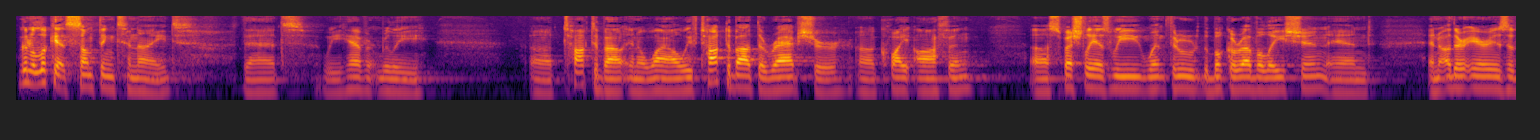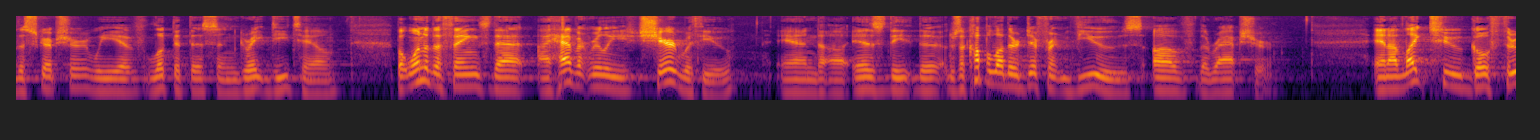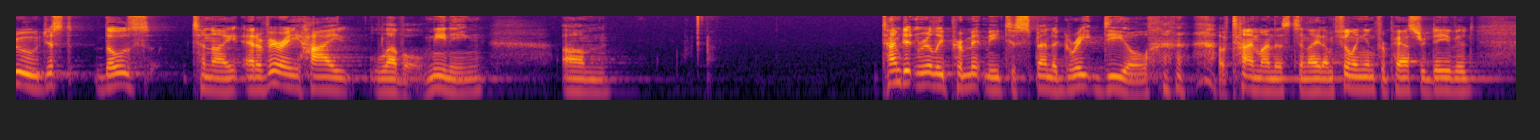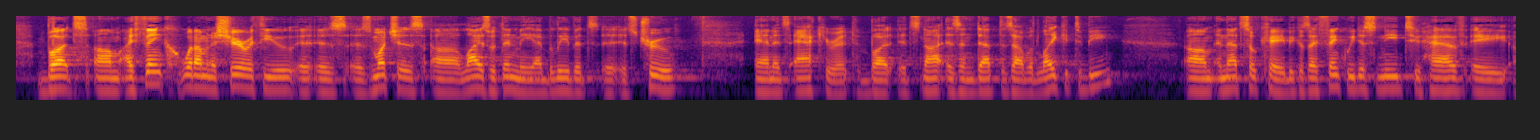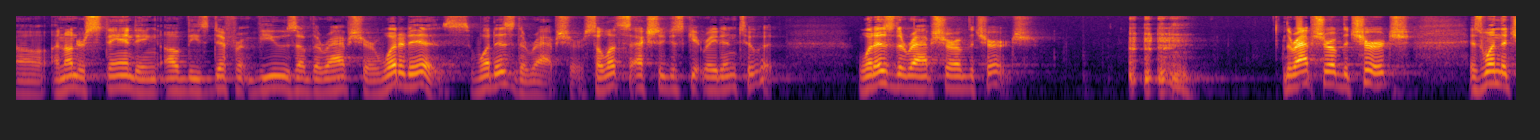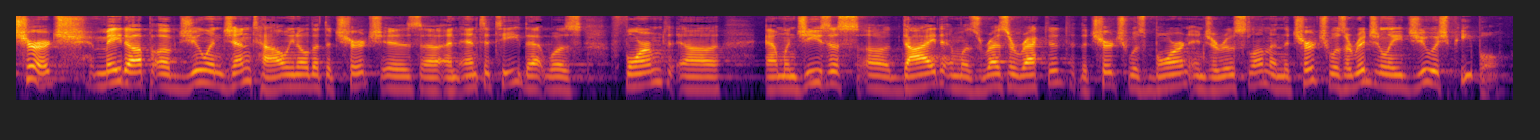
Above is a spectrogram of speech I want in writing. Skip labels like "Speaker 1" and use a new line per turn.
I'm going to look at something tonight that we haven't really uh, talked about in a while. We've talked about the rapture uh, quite often, uh, especially as we went through the book of Revelation and, and other areas of the scripture. We have looked at this in great detail. But one of the things that I haven't really shared with you and uh, is the, the there's a couple other different views of the rapture. And I'd like to go through just those tonight at a very high level, meaning um, time didn't really permit me to spend a great deal of time on this tonight. I'm filling in for Pastor David. But um, I think what I'm going to share with you is as much as uh, lies within me, I believe it's, it's true and it's accurate, but it's not as in depth as I would like it to be. Um, and that's okay because I think we just need to have a, uh, an understanding of these different views of the rapture, what it is. What is the rapture? So let's actually just get right into it. What is the rapture of the church? the rapture of the church is when the church, made up of Jew and Gentile, we know that the church is uh, an entity that was formed. Uh, and when Jesus uh, died and was resurrected, the church was born in Jerusalem, and the church was originally Jewish people.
